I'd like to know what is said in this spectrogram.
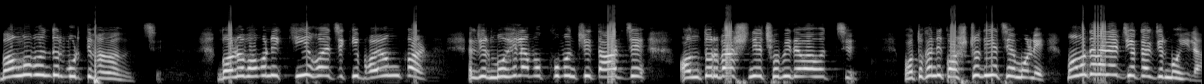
বঙ্গবন্ধুর মূর্তি ভাঙা হচ্ছে। গণভবনে কি হয়েছে, কি ভয়ঙ্কর? একজন মহিলা মুখ্যমন্ত্রী তার যে অন্তর্বাস নিয়ে ছবি দেওয়া হচ্ছে, কতখানি কষ্ট দিয়েছে মনে? মমতা ব্যানার্জিও তো একজন মহিলা।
